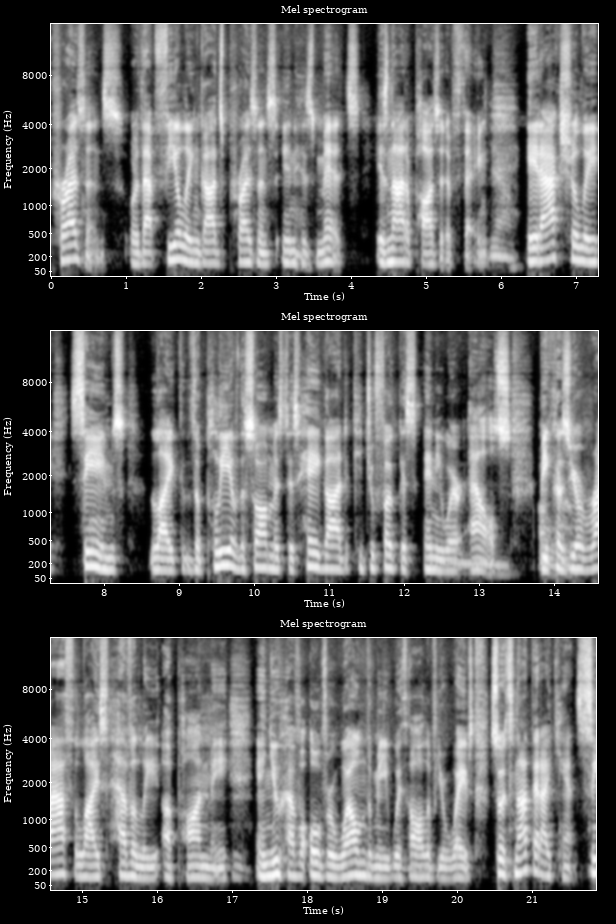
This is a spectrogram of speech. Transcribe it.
presence or that feeling God's presence in his midst is not a positive thing. Yeah. It actually seems like the plea of the psalmist is, Hey, God, could you focus anywhere mm. else? Oh, Because wow. your wrath lies heavily upon me, Mm. and you have overwhelmed me with all of your waves. So it's not that I can't see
